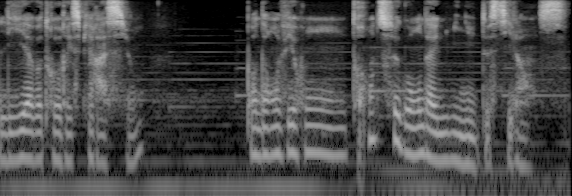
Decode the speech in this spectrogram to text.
lié à votre respiration pendant environ 30 secondes à une minute de silence.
